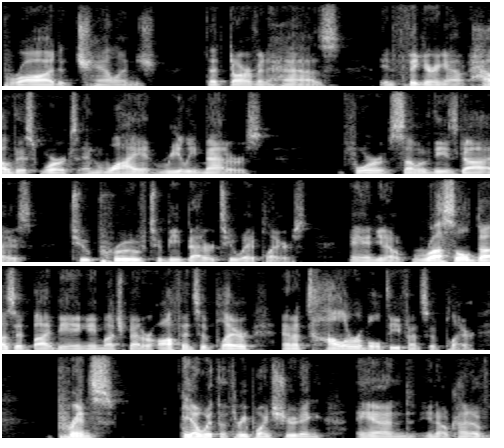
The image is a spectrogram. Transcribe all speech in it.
broad challenge that Darvin has in figuring out how this works and why it really matters for some of these guys to prove to be better two-way players. And you know, Russell does it by being a much better offensive player and a tolerable defensive player. Prince, you know, with the three-point shooting and, you know, kind of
